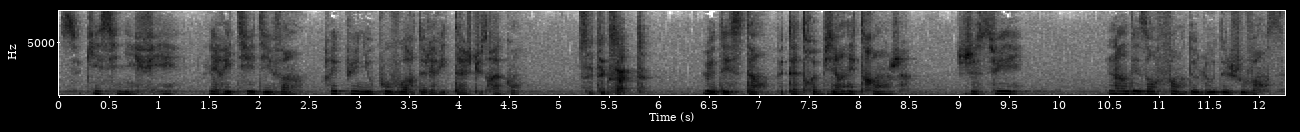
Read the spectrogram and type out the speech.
Ce qui signifie l'héritier divin répugne au pouvoir de l'héritage du dragon. C'est exact. Le destin peut être bien étrange. Je suis l'un des enfants de l'eau de jouvence,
